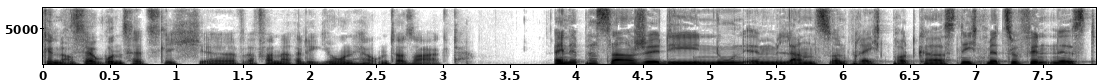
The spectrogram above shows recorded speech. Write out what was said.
genau. Das ist ja grundsätzlich äh, von der Religion her untersagt. Eine Passage, die nun im Lanz und Brecht Podcast nicht mehr zu finden ist,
